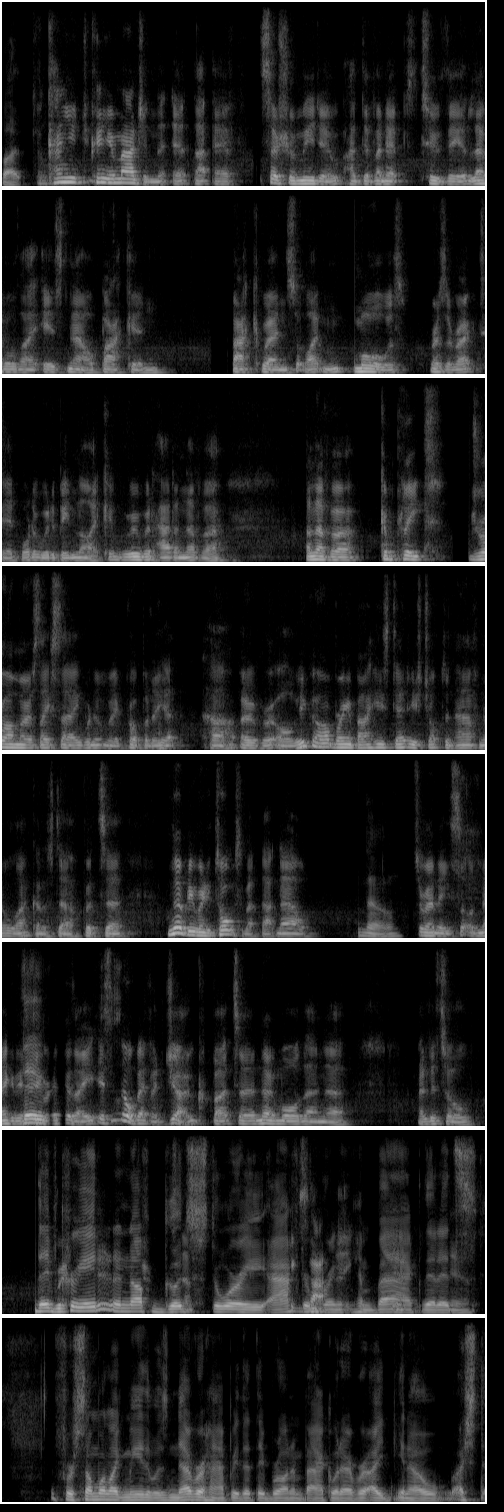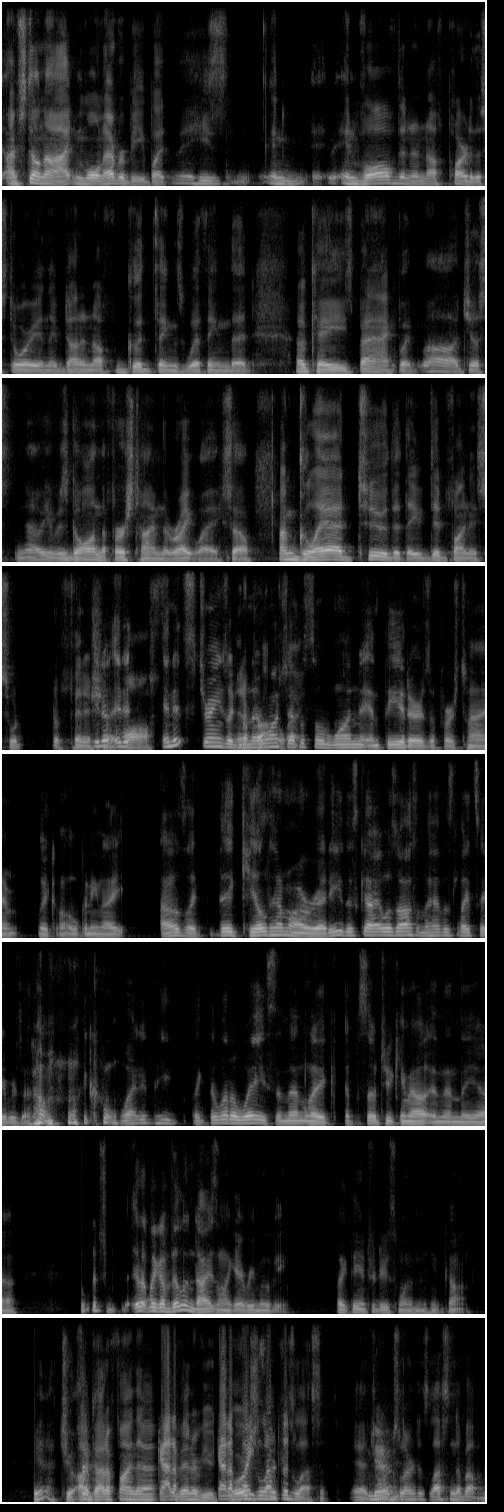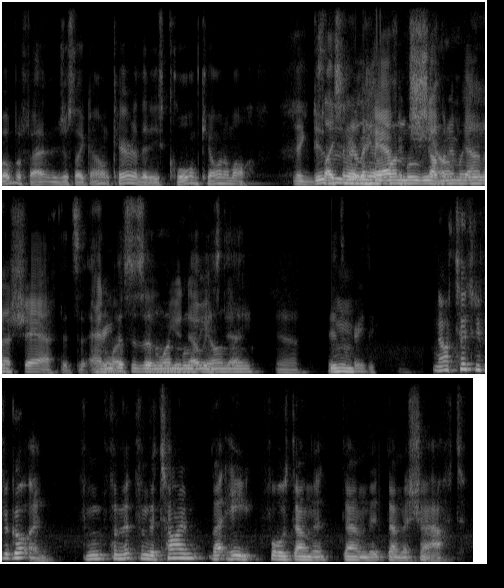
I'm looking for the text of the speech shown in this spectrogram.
But Can you can you imagine that if, that if social media had developed to the level that it is now back in back when sort of like Maul was resurrected, what it would have been like? We would have had another another complete drama, as they say, wouldn't we? Properly uh, over it all. You can't bring him back. He's dead. He's chopped in half, and all that kind of stuff. But uh, nobody really talks about that now. No, any sort of negative They- do they? It's a little bit of a joke, but uh, no more than uh, a little they've Re- created enough good Yeah. story after Exactly. bringing him back that it's for someone like me that was never happy that they brought him back whatever i you know I st- i'm still not and won't ever be but he's in, involved in enough part of the story and they've done enough good things with him that okay he's back but oh just no he was gone the first time the right way so i'm glad too that they did finally sort of finish You know, him it- off and it's strange. Like when I watched way. episode one in theaters the first time, like on opening night, I was like, they killed him already. This guy was awesome. I have his lightsabers at home. like, why did he? Like, what a waste. And then like episode two came out, and then the uh, which like a villain dies in like every movie. Like they introduce one and he's gone. Yeah, Jo- I gotta find that Gotta- interview. gotta George fight learned his something. lesson. Yeah, George Yeah. learned his lesson about Boba Fett, and just like I don't care that he's cool. I'm killing him off. Like Dooku slicing was him in really in half one and movie shoving only. him down a shaft. It's endless. Grievous is so in one you know movie he's only. dead. Yeah, it's Mm. crazy. No, I've totally forgotten. From, from the from the time that he falls down the down the down the shaft,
